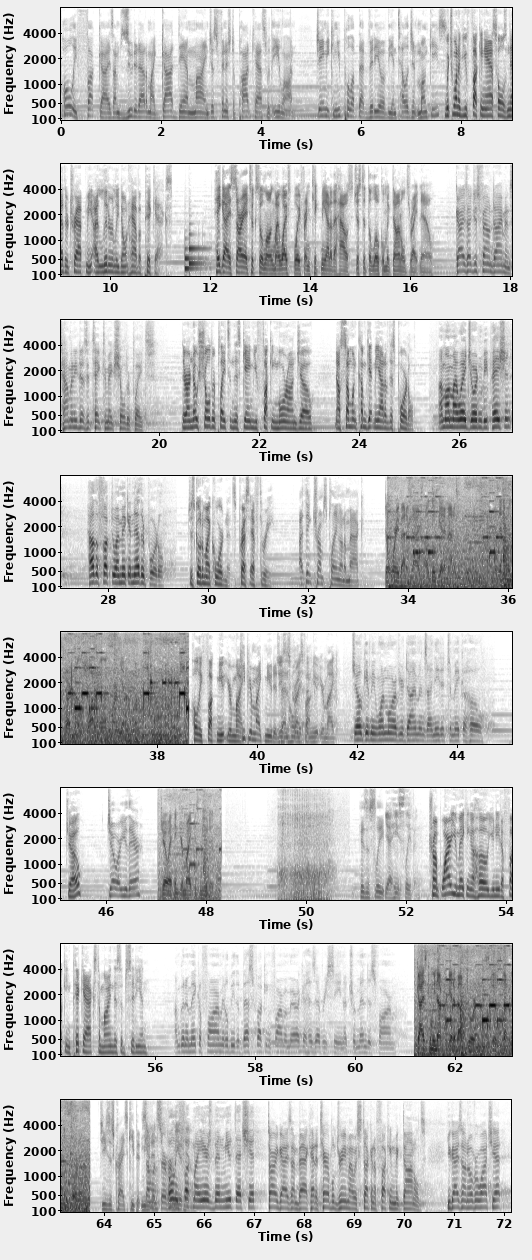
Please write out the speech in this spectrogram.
Holy fuck, guys, I'm zooted out of my goddamn mind. Just finished a podcast with Elon. Jamie, can you pull up that video of the intelligent monkeys? Which one of you fucking assholes nether trapped me? I literally don't have a pickaxe. Hey guys, sorry I took so long. My wife's boyfriend kicked me out of the house, just at the local McDonald's right now. Guys, I just found diamonds. How many does it take to make shoulder plates? There are no shoulder plates in this game, you fucking moron, Joe. Now someone come get me out of this portal. I'm on my way, Jordan. Be patient. How the fuck do I make a nether portal? Just go to my coordinates. Press F3. I think Trump's playing on a Mac. Don't worry about it, guys. I'll go get him out of the portal. Has anyone started on the watermelon farm yet? Holy fuck, mute your mic. Keep your mic muted, Jesus Ben. Christ, fuck. then mute your mic. Joe, give me one more of your diamonds. I need it to make a hoe. Joe? Joe, are you there? Joe, I think your mic is muted. He's asleep. Yeah, he's sleeping. Trump, why are you making a hoe? You need a fucking pickaxe to mine this obsidian. I'm gonna make a farm. It'll be the best fucking farm America has ever seen. A tremendous farm. Guys, can we not forget about Jordan? He's still stuck in the portal. Jesus Christ, keep it muted. Someone server Holy mute fuck, him. my ears, Ben. Mute that shit. Sorry, guys, I'm back. Had a terrible dream. I was stuck in a fucking McDonald's. You guys on Overwatch yet?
